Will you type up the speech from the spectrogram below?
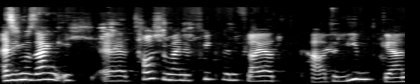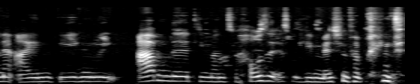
Also ich muss sagen, ich äh, tausche meine Frequent Flyer Karte liebend gerne ein gegen Abende, die man zu Hause ist, mit lieben Menschen verbringt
